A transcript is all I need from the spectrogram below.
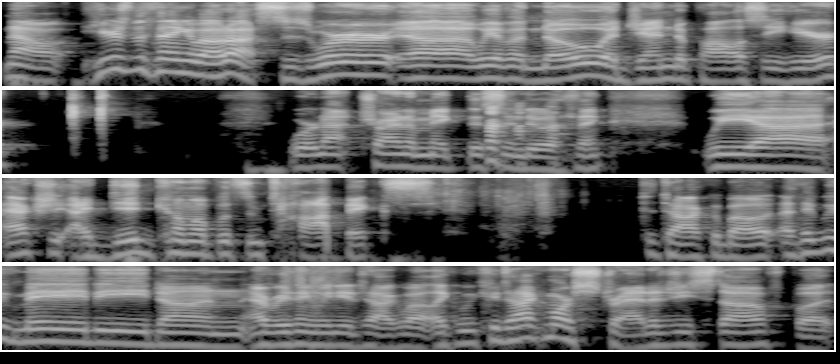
Now, here's the thing about us: is we're uh, we have a no agenda policy here. We're not trying to make this into a thing we uh actually I did come up with some topics to talk about. I think we've maybe done everything we need to talk about. Like we could talk more strategy stuff, but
